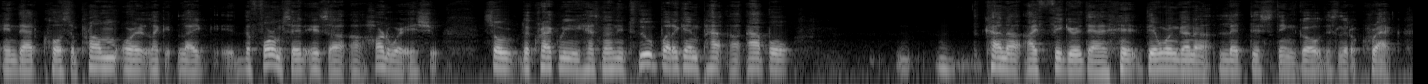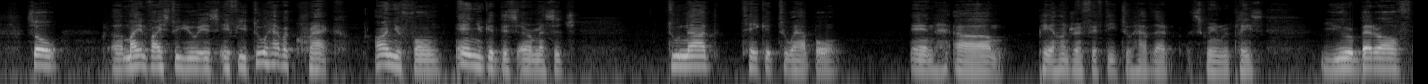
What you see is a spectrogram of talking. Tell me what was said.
and that caused a problem or like like the forum said it's a, a hardware issue. So the crack really has nothing to do, but again, uh, Apple kind of I figured that they weren't gonna let this thing go, this little crack. So uh, my advice to you is if you do have a crack on your phone and you get this error message, do not take it to Apple and um, pay 150 to have that screen replaced. You're better off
